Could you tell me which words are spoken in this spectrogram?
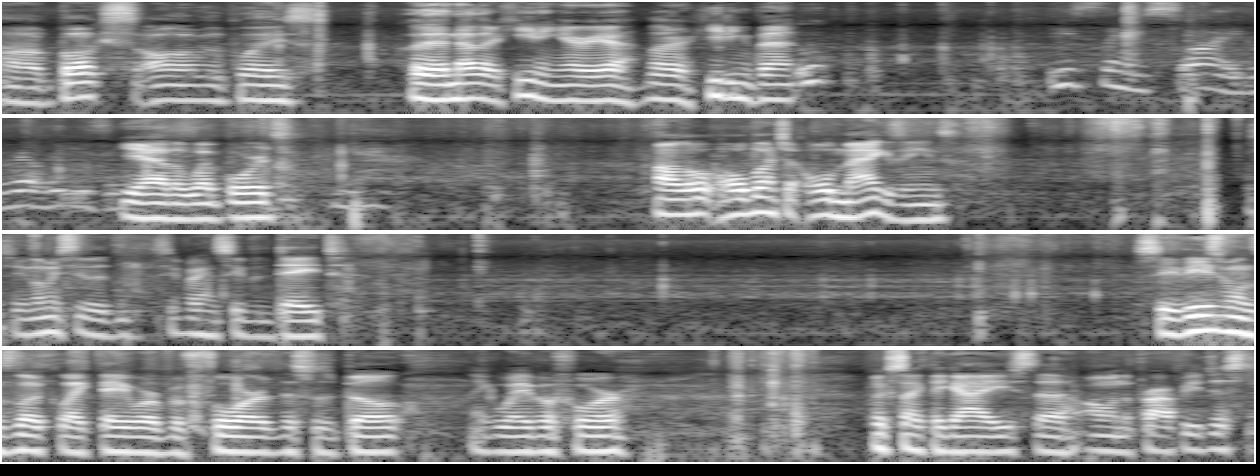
Uh, books all over the place. Another heating area, another heating vent. These things slide real easy. Yeah, the wet boards. Yeah. A whole bunch of old magazines. See, let me see the see if I can see the date. See, these ones look like they were before this was built, like way before. Looks like the guy used to own the property just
